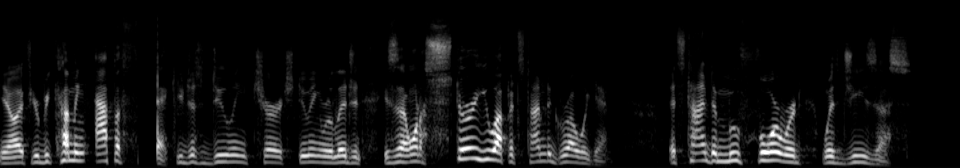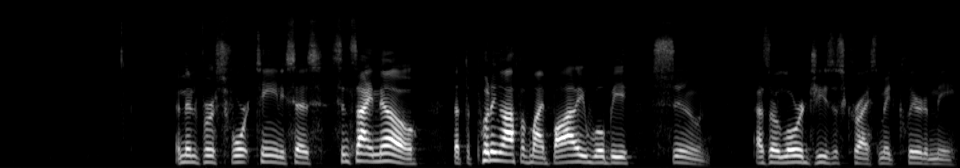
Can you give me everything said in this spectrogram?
You know, if you're becoming apathetic, you're just doing church, doing religion, he says, I want to stir you up. It's time to grow again. It's time to move forward with Jesus. And then verse 14, he says, Since I know that the putting off of my body will be soon, as our Lord Jesus Christ made clear to me.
